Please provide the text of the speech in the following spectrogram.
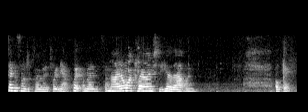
second song to Claire Lynch right now. Quick, I'm not even stopping. No, I don't want Claire Lynch to hear that one. okay.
